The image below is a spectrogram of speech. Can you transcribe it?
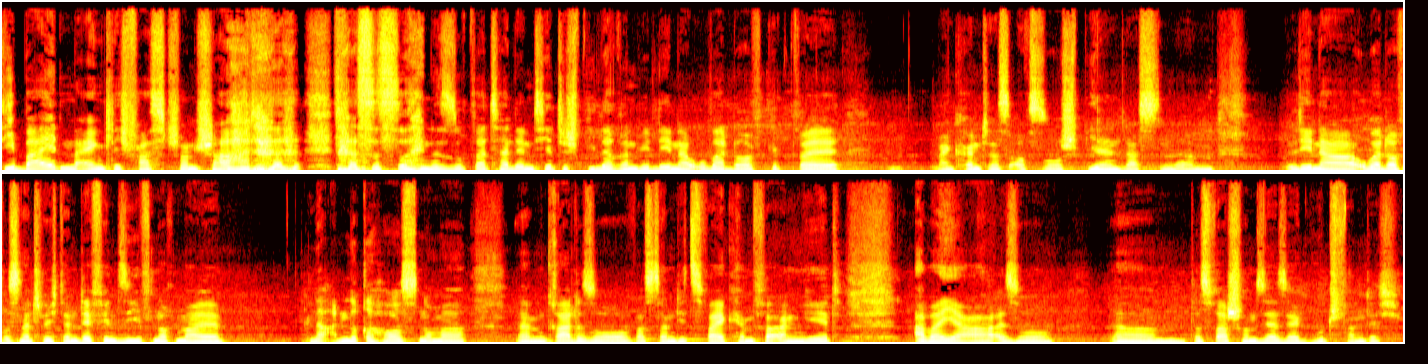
die beiden eigentlich fast schon schade, dass es so eine super talentierte Spielerin wie Lena Oberdorf gibt, weil man könnte es auch so spielen lassen. Ähm, Lena Oberdorf ist natürlich dann defensiv nochmal eine andere Hausnummer, ähm, gerade so, was dann die Zweikämpfe angeht. Aber ja, also ähm, das war schon sehr, sehr gut, fand ich.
